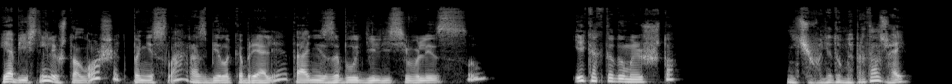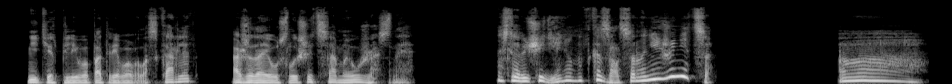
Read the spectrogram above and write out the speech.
и объяснили, что лошадь понесла, разбила кабриолет, а они заблудились в лесу. И как ты думаешь, что? — Ничего не думай, продолжай, — нетерпеливо потребовала Скарлетт, ожидая услышать самое ужасное. На следующий день он отказался на ней жениться. — А,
